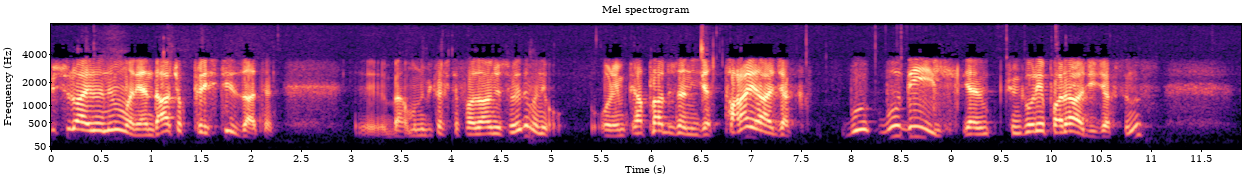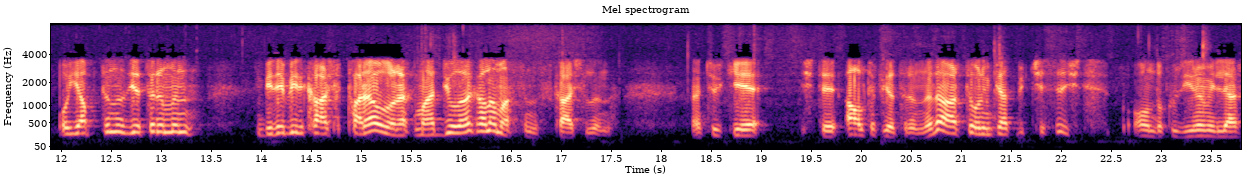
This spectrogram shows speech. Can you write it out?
bir sürü ayrı önemi var. Yani daha çok prestij zaten. Ee, ben bunu birkaç defa daha önce söyledim. Hani olimpiyatlar düzenleyeceğiz. Para yağacak. Bu, bu değil. Yani çünkü oraya para harcayacaksınız. O yaptığınız yatırımın birebir karşı para olarak, maddi olarak alamazsınız karşılığını. Yani Türkiye işte altyapı yatırımları artı olimpiyat bütçesi işte 19-20 milyar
